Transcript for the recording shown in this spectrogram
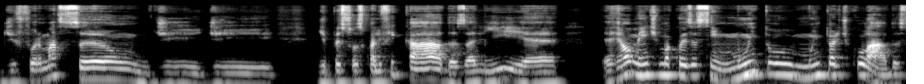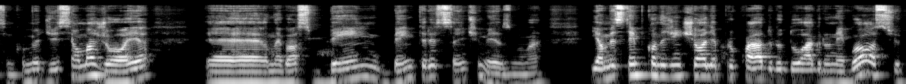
de formação, de, de, de pessoas qualificadas ali. É, é realmente uma coisa assim muito muito articulada assim como eu disse é uma joia é um negócio bem bem interessante mesmo né e ao mesmo tempo, quando a gente olha para o quadro do agronegócio,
